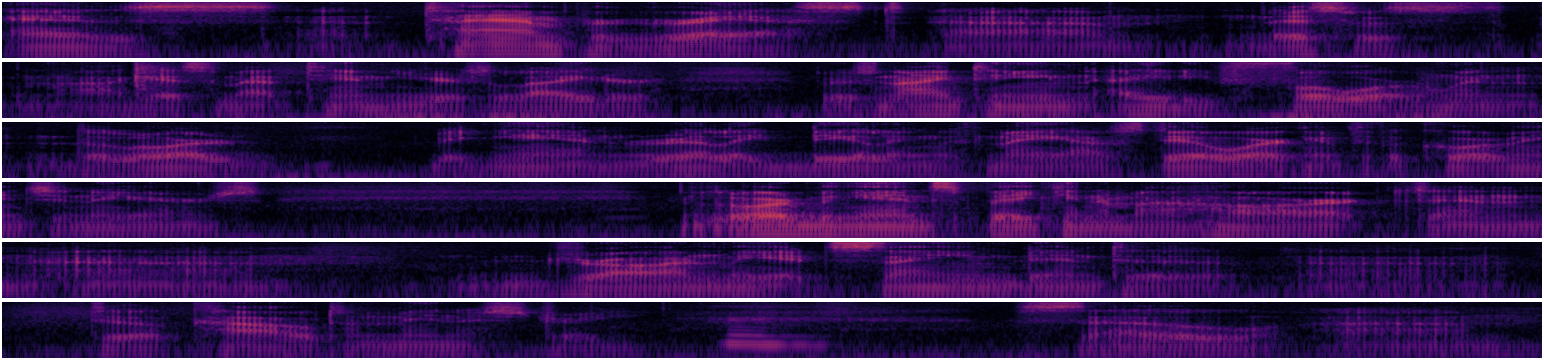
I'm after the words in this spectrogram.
as time progressed, um, this was, I guess, about 10 years later. It was 1984 when the Lord began really dealing with me. I was still working for the Corps of Engineers the Lord began speaking to my heart and uh, drawing me, it seemed, into uh, to a call to ministry. Hmm. So um,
